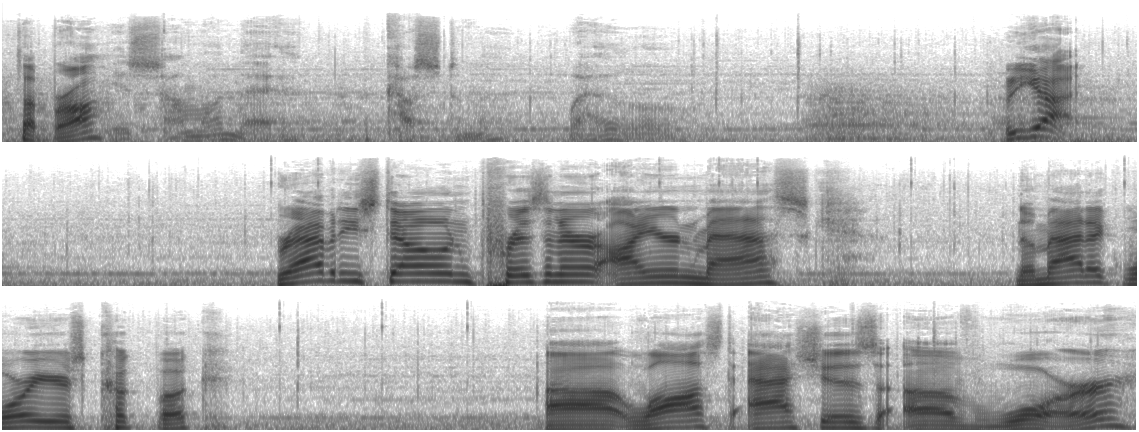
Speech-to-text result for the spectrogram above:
What's up, bro? Is someone there? A customer? Well, What do you got? Gravity Stone, Prisoner, Iron Mask, Nomadic Warriors Cookbook, uh, Lost Ashes of War.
